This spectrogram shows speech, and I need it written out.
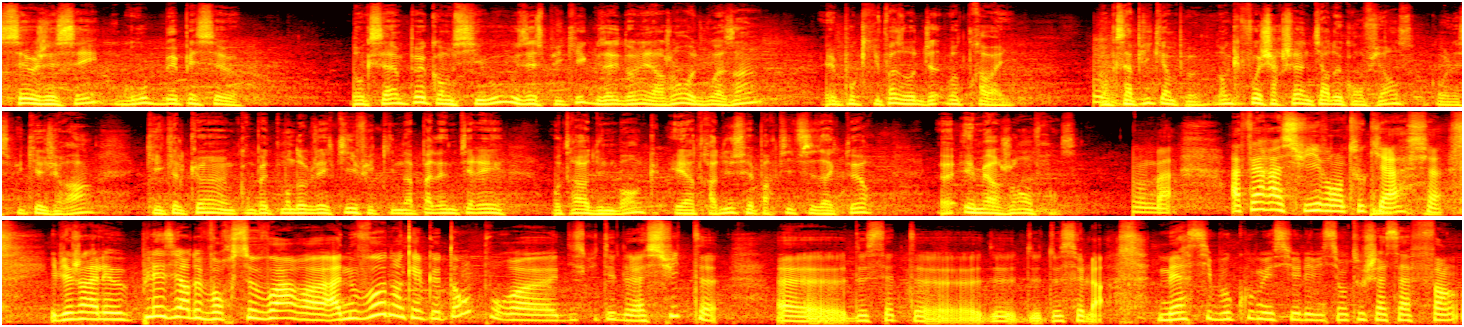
CEGC, groupe BPCE. Donc c'est un peu comme si vous vous expliquiez que vous allez donner l'argent à votre voisin pour qu'il fasse votre, travail. Donc ça pique un peu. Donc il faut chercher un tiers de confiance, comme l'expliquait Gérard, qui est quelqu'un complètement d'objectif et qui n'a pas d'intérêt au travers d'une banque. Et a traduit fait partie de ces acteurs euh, émergents en France. Bah, affaire à suivre en tout cas. Eh bien, j'aurai le plaisir de vous recevoir euh, à nouveau dans quelques temps pour euh, discuter de la suite de, cette, de, de, cela. Merci beaucoup, messieurs. L'émission touche à sa fin.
